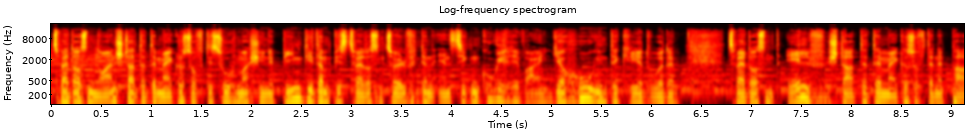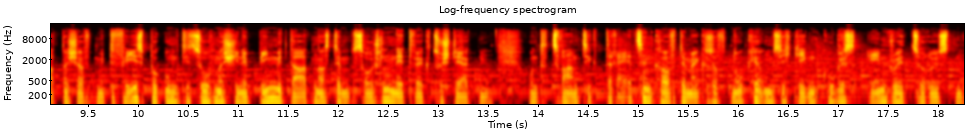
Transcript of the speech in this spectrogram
2009 startete Microsoft die Suchmaschine Bing, die dann bis 2012 in den einstigen Google-Rivalen Yahoo integriert wurde. 2011 startete Microsoft eine Partnerschaft mit Facebook, um die Suchmaschine Bing mit Daten aus dem Social Network zu stärken. Und 2013 kaufte Microsoft Nokia, um sich gegen Googles Android zu rüsten.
